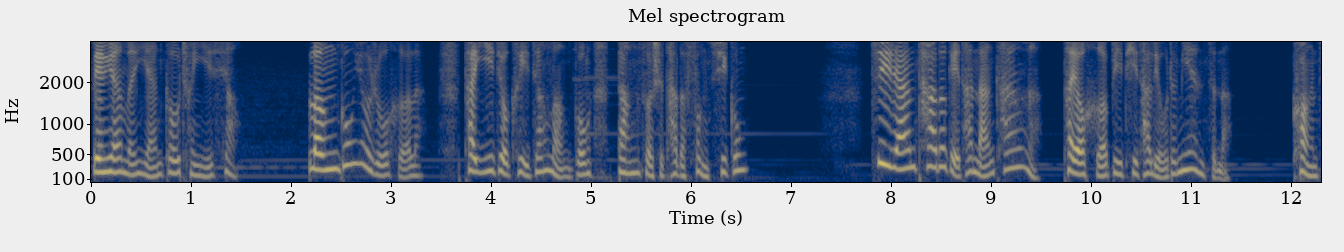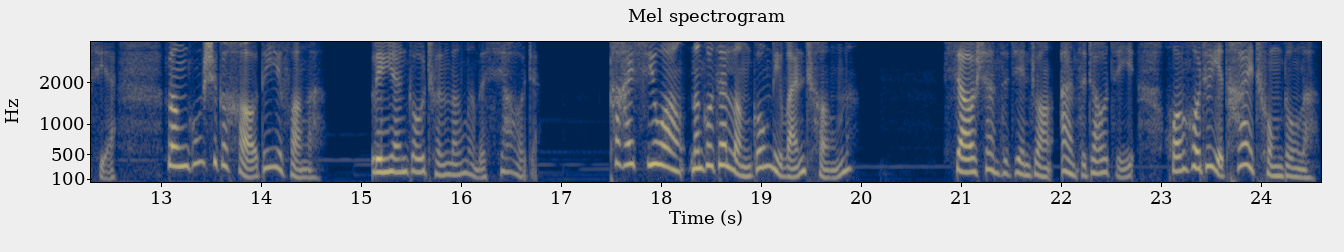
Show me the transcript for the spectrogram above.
凌渊闻言勾唇一笑，冷宫又如何了？他依旧可以将冷宫当做是他的凤栖宫。既然他都给他难堪了，他又何必替他留着面子呢？况且，冷宫是个好地方啊。凌渊勾唇，冷冷的笑着，他还希望能够在冷宫里完成呢。小扇子见状，暗自着急：皇后这也太冲动了。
